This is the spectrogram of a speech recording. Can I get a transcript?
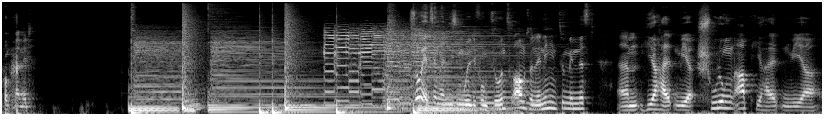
Kommt mal mit. So, jetzt sind wir in diesem Multifunktionsraum, so nenne ich ihn zumindest. Ähm, hier halten wir Schulungen ab, hier halten wir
